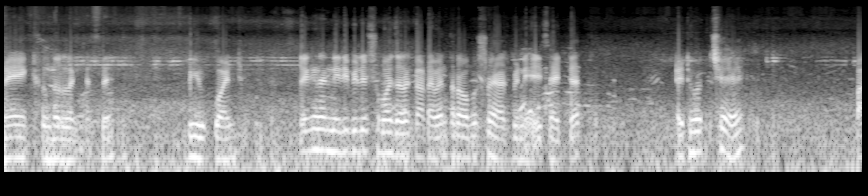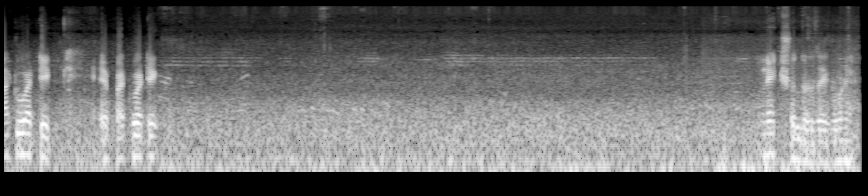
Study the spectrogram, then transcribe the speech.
অনেক সুন্দর লাগতেছে ভিউ পয়েন্ট এখানে নিরিবিলির সময় যারা কাটাবেন, তারা অবশ্যই আসবেন এই সাইডটা এটা হচ্ছে পাটুয়া টেক পাটুয়া টেক। অনেক সুন্দর জায়গা অনেক।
